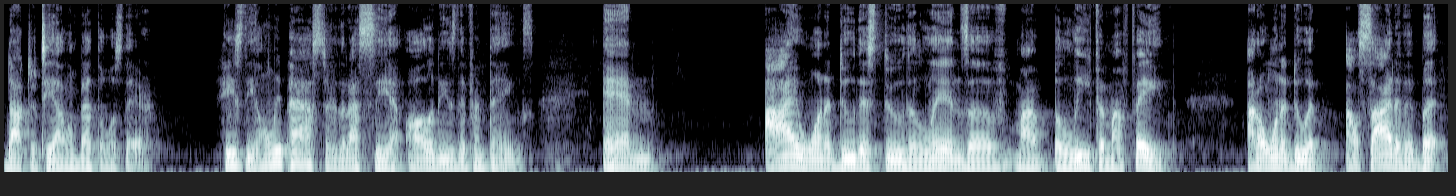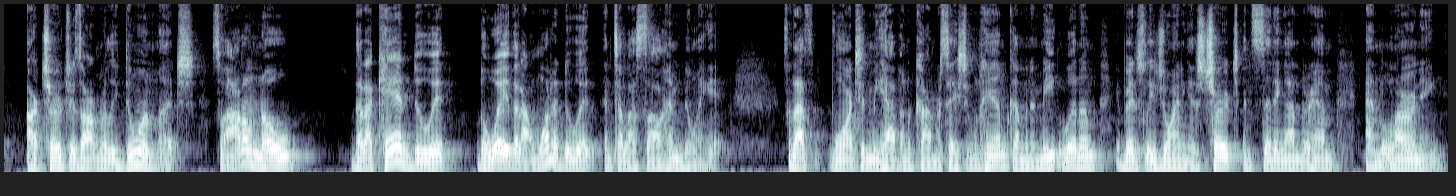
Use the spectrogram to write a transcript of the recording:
Dr. T. Allen Bethel was there. He's the only pastor that I see at all of these different things. And I want to do this through the lens of my belief and my faith. I don't want to do it outside of it, but our churches aren't really doing much. So I don't know that I can do it the way that I want to do it until I saw him doing it. So that's warranted me having a conversation with him, coming to meet with him, eventually joining his church and sitting under him and learning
